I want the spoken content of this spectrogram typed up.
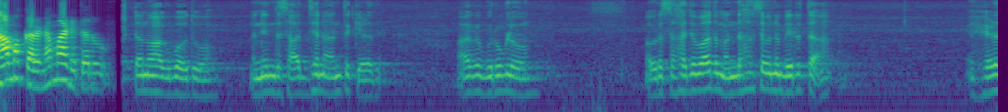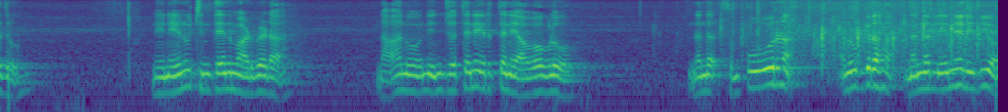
ನಾಮಕರಣ ಮಾಡಿದರು. ಆಗಬಹುದು, ನನ್ನಿಂದ ಸಾಧ್ಯನ ಅಂತ ಕೇಳಿದೆ. ಆಗ ಗುರುಗಳು ಅವರ ಸಹಜವಾದ ಮಂದಹಾಸವನ್ನು ಬೀರುತ್ತಾ ಹೇಳಿದ್ರು, ನೀನೇನು ಚಿಂತೆಯನ್ನು ಮಾಡಬೇಡ. ನಾನು ನಿನ್ನ ಜೊತೆನೇ ಇರ್ತೇನೆ ಯಾವಾಗಲೂ. ನನ್ನ ಸಂಪೂರ್ಣ ಅನುಗ್ರಹ ನನ್ನಲ್ಲಿ ಏನೇನಿದೆಯೋ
